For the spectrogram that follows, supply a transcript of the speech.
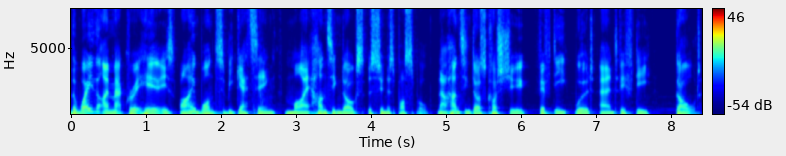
the way that I macro it here is I want to be getting my hunting dogs as soon as possible. Now, hunting dogs cost you 50 wood and 50 gold.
